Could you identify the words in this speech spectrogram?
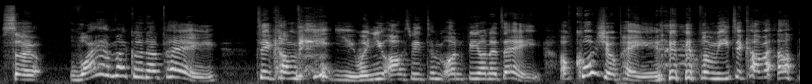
So why am I gonna pay to come meet you when you asked me to on be on a date? Of course you're paying for me to come out.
